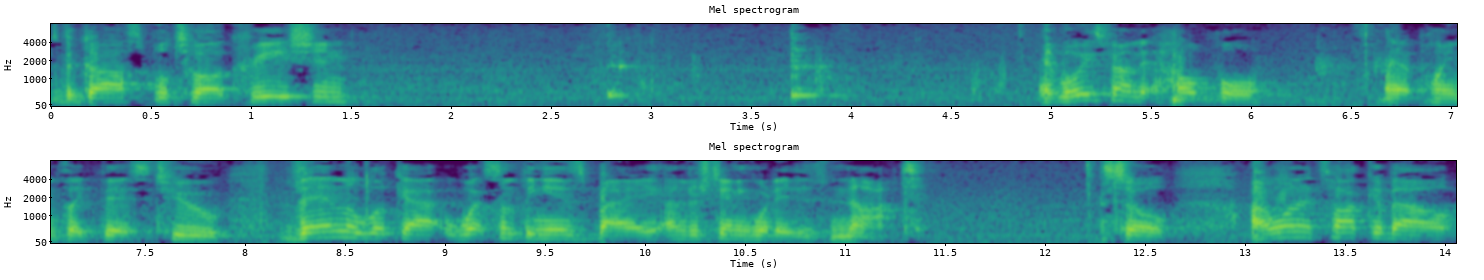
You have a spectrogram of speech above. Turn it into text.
the gospel to all creation. I've always found it helpful at points like this to then look at what something is by understanding what it is not. So I want to talk about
